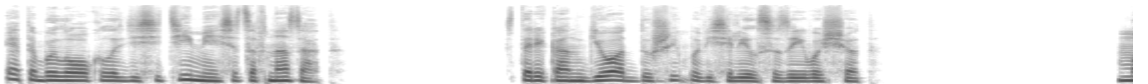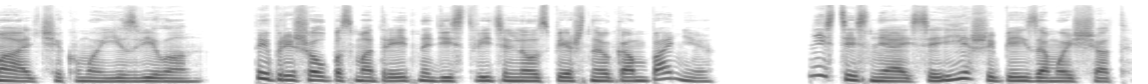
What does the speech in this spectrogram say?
Это было около десяти месяцев назад. Старикан Гё от души повеселился за его счет. «Мальчик мой», — язвил он, — «ты пришел посмотреть на действительно успешную компанию? Не стесняйся, ешь и пей за мой счет.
